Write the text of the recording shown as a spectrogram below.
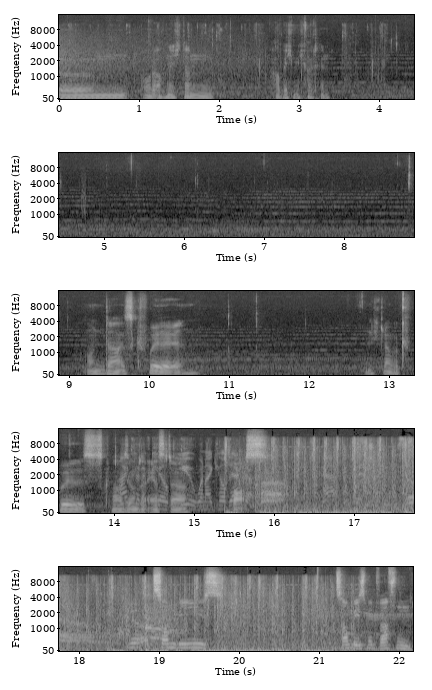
Ähm, oder auch nicht, dann hocke ich mich halt hin. Und da ist Quill. Und ich glaube, Quill ist quasi unser erster Boss. Ja, Zombies! Zombies mit Waffen!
